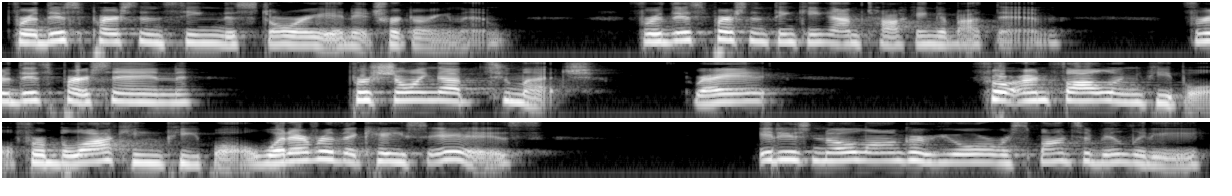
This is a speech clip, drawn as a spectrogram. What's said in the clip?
for this person seeing this story and it triggering them, for this person thinking I'm talking about them, for this person for showing up too much, right? For unfollowing people, for blocking people, whatever the case is, it is no longer your responsibility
